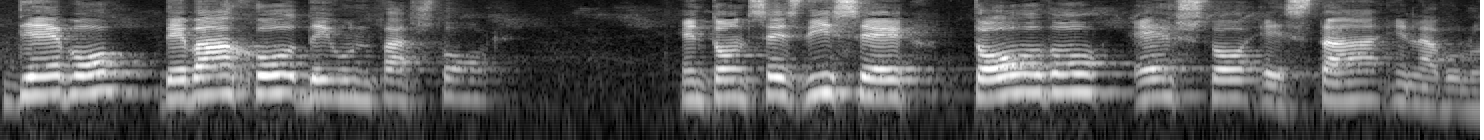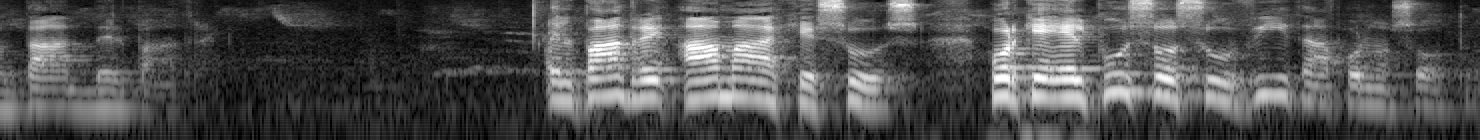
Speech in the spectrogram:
debo debajo de un pastor. Entonces dice, todo esto está en la voluntad del Padre. El Padre ama a Jesús porque Él puso su vida por nosotros.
